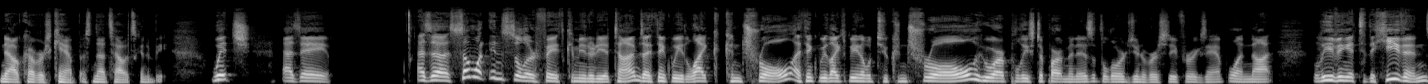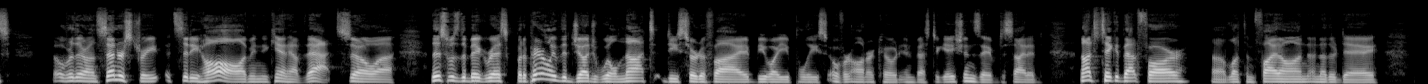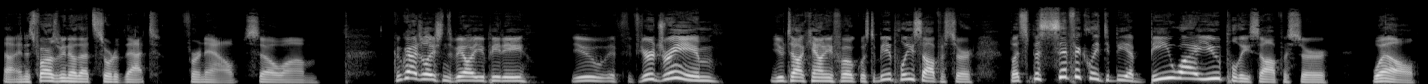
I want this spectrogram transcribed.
now covers campus, and that's how it's going to be. Which, as a as a somewhat insular faith community at times, I think we like control. I think we like being able to control who our police department is at the Lord's University, for example, and not leaving it to the heathens over there on Center Street at City Hall. I mean, you can't have that. So uh, this was the big risk, but apparently the judge will not decertify BYU police over honor code investigations. They've decided not to take it that far. Uh, let them fight on another day. Uh, and as far as we know, that's sort of that for now. So, um, congratulations, BYU PD. You, if, if your dream, Utah County folk, was to be a police officer, but specifically to be a BYU police officer, well,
